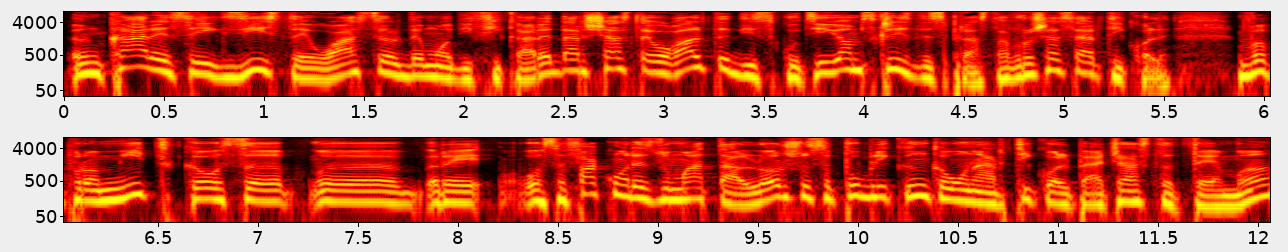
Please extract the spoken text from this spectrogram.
în care să existe o astfel de modificare, dar și asta e o altă discuție. Eu am scris despre asta, vreo șase articole. Vă promit că o să, uh, re, o să fac un rezumat al lor și o să public încă un articol pe această temă,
